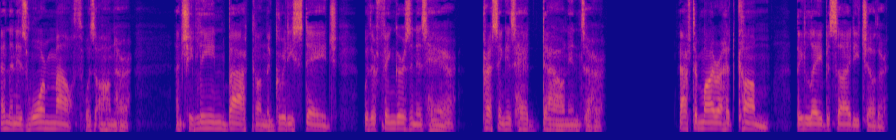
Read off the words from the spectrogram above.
And then his warm mouth was on her, and she leaned back on the gritty stage with her fingers in his hair, pressing his head down into her. After Mira had come, they lay beside each other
